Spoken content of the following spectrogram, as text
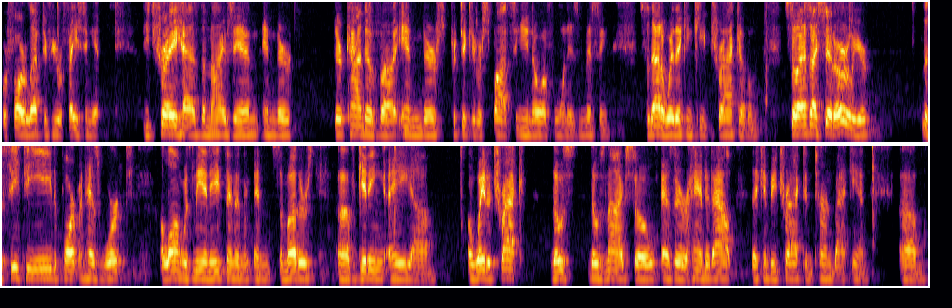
or far left if you were facing it, the tray has the knives in, and they're they're kind of uh, in their particular spot, so you know if one is missing. So that way they can keep track of them. So as I said earlier, the CTE department has worked along with me and Ethan and, and some others of getting a, um, a way to track those, those knives. So as they're handed out, they can be tracked and turned back in. Um,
